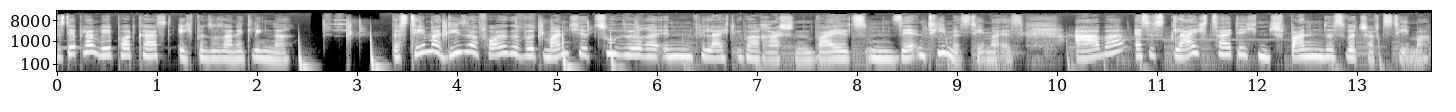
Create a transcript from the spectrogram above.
ist der Plan W Podcast. Ich bin Susanne Klingner. Das Thema dieser Folge wird manche ZuhörerInnen vielleicht überraschen, weil es ein sehr intimes Thema ist. Aber es ist gleichzeitig ein spannendes Wirtschaftsthema.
